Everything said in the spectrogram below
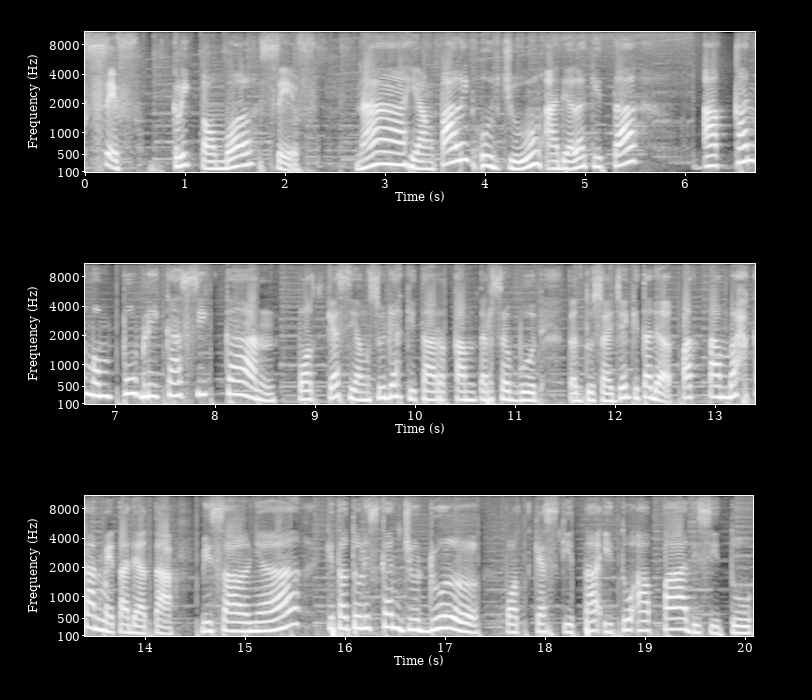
save, klik tombol save. Nah, yang paling ujung adalah kita akan mempublikasikan podcast yang sudah kita rekam tersebut. Tentu saja kita dapat tambahkan metadata. Misalnya, kita tuliskan judul podcast kita itu apa di situ.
